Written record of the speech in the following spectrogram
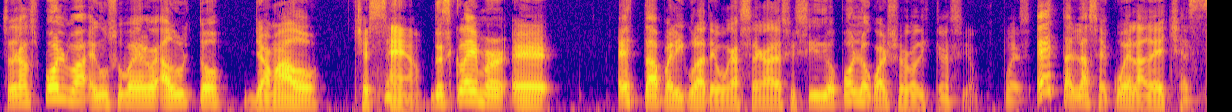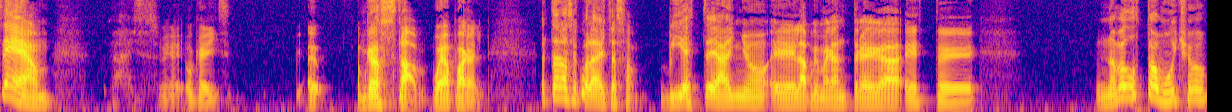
se transforma en un superhéroe adulto llamado Shazam. Disclaimer, eh, esta película tiene una escena de suicidio, por lo cual suelo discreción. Pues esta es la secuela de Shazam. Ay, Dios ok, eh, I'm gonna stop, voy a parar. Esta es la secuela de Shazam. Vi este año eh, la primera entrega, este... No me gustó mucho,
